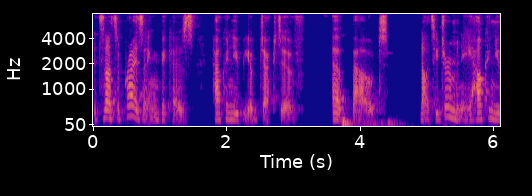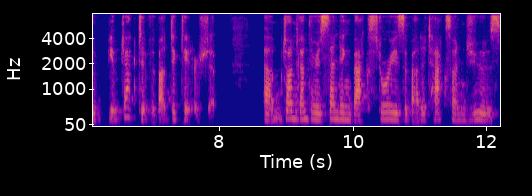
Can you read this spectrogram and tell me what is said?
it's not surprising because how can you be objective about Nazi Germany? How can you be objective about dictatorship? Um, John Gunther is sending back stories about attacks on Jews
